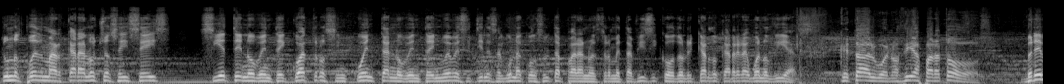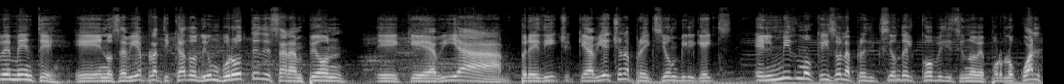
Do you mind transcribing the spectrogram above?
tú nos puedes marcar al 866 794 5099 si tienes alguna consulta para nuestro metafísico. Don Ricardo Carrera, buenos días. ¿Qué tal? Buenos días para todos. Brevemente, eh, nos había platicado de un brote de sarampión eh, que, había predicho, que había hecho una predicción Bill Gates, el mismo que hizo la predicción del COVID-19, por lo cual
